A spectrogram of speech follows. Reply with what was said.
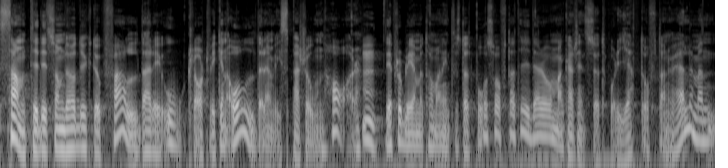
samtidigt som det har dykt upp fall där det är oklart vilken ålder en viss person har. Mm. Det problemet har man inte stött på så ofta tidigare och man kanske inte stöter på det jätteofta nu heller, men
